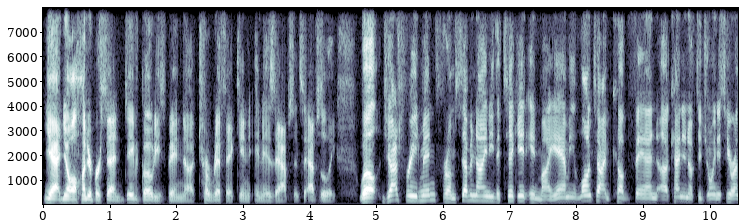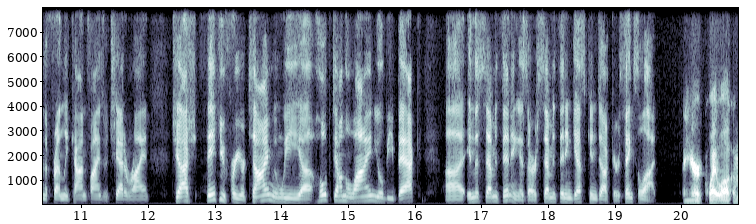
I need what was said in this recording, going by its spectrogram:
Yeah, no, 100%. David Bote's been uh, terrific in, in his absence. Absolutely. Well, Josh Friedman from 790 The Ticket in Miami, longtime Cub fan, uh, kind enough to join us here on the Friendly Confines with Chad and Ryan. Josh, thank you for your time, and we uh, hope down the line you'll be back uh, in the seventh inning as our seventh inning guest conductor. Thanks a lot. You're quite welcome.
